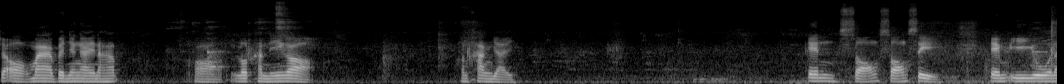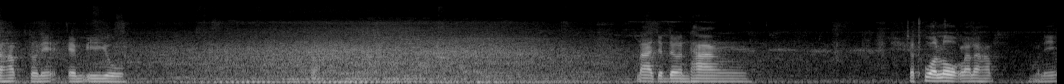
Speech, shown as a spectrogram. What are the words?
จะออกมาเป็นยังไงนะครับก็รถคันนี้ก็ค่อนข้างใหญ่ N 2 2 4 MEU นะครับ ตัวนี้ MEU น่าจะเดินทาง จะทั่วโลกแล้วนะครับ วันนี้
